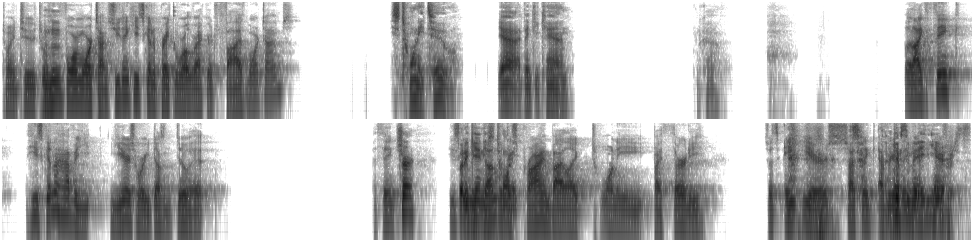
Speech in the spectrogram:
22, 24 mm-hmm. more times. Do you think he's going to break the world record five more times? He's twenty two. Yeah, I think he can. Okay. But I think he's going to have a years where he doesn't do it. I think Sure. he's But going to be again, he's done with his prime by like 20 by 30. So it's 8 years. So I think every gives him year eight he does it. years.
